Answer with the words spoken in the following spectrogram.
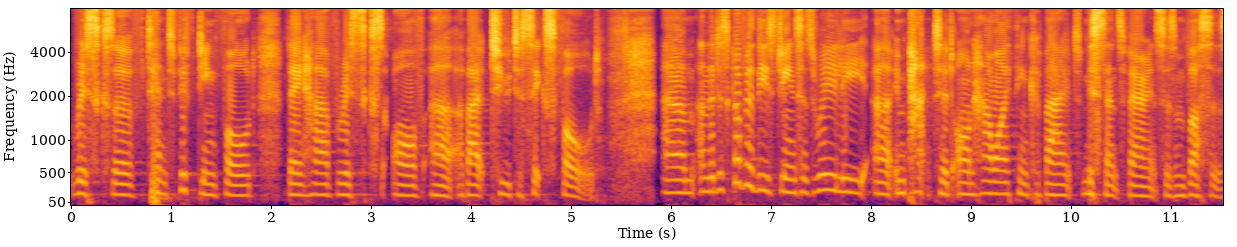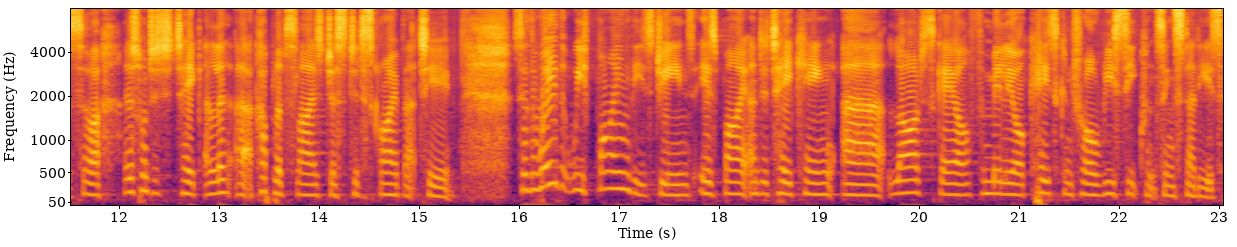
risks of 10 to 15 fold, they have risks of uh, about 2 to 6 fold. Um, and the discovery of these genes has really uh, impacted on how I think about missense variances and VUSs. So I, I just wanted to take a, a couple of slides just to describe describe that to you. So the way that we find these genes is by undertaking uh, large-scale familial case control resequencing studies.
